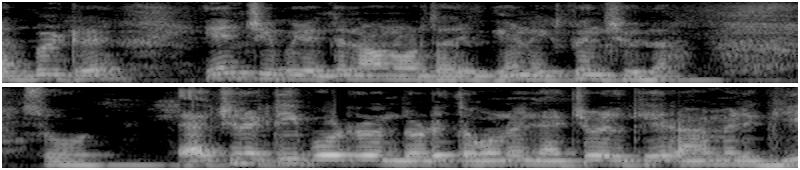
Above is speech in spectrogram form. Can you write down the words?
ಅದು ಬಿಟ್ಟರೆ ಏನು ಚೀಪ್ ಇದೆ ಅಂತ ನಾವು ನೋಡ್ತಾ ಇದ್ದೀವಿ. ಏನು ಎಕ್ಸ್ಪೆನ್ಸಿವ್ ಇಲ್ಲ. ಸೊ ಆ್ಯಕ್ಚುಲಿ ಟೀ ಪೌಡ್ರ್ ಒಂದು ದೊಡ್ಡ ತೊಗೊಂಡ್ವಿ ನ್ಯಾಚುರಲ್ ಕೇರ್ ಆಮೇಲೆ ಗೀ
